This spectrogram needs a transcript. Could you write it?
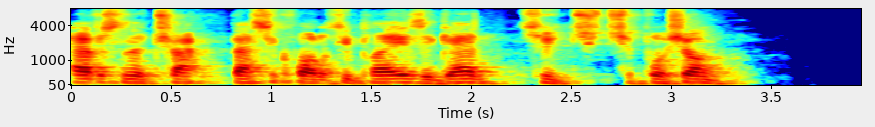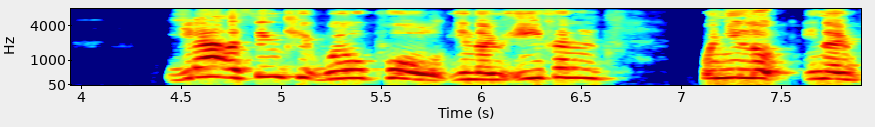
Everton attract better quality players again to, to push on? Yeah, I think it will, Paul. You know, even when you look, you know,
